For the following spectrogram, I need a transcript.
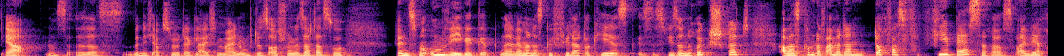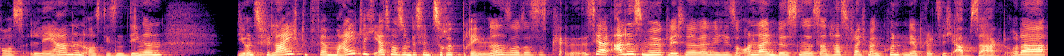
Ja, das, äh, das bin ich absolut der gleichen Meinung. Du hast auch schon gesagt, dass so, wenn es mal Umwege gibt, ne, wenn man das Gefühl hat, okay, es, es ist wie so ein Rückschritt, aber es kommt auf einmal dann doch was viel Besseres, weil wir raus lernen aus diesen Dingen, die uns vielleicht vermeintlich erstmal so ein bisschen zurückbringen. Ne? So, das ist, ist ja alles möglich. Ne? Wenn wir hier so Online-Business, dann hast du vielleicht mal einen Kunden, der plötzlich absagt. Oder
